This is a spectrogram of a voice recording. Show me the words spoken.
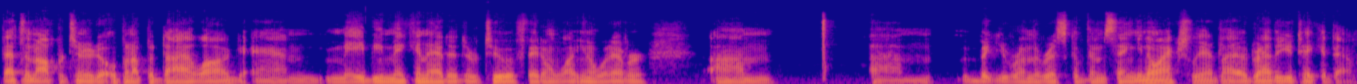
That's an opportunity to open up a dialogue and maybe make an edit or two if they don't like you know whatever. Um, um, but you run the risk of them saying you know actually I'd, I'd rather you take it down.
